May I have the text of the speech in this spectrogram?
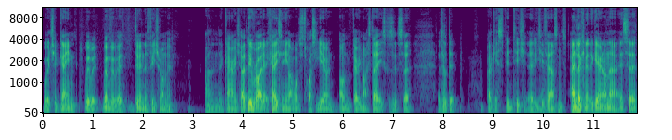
Which again, we were when we were doing the feature on the on the garage. I do ride it occasionally, like once or twice a year, and on very nice days because it's a, a little bit, I guess, vintage, early two thousands. And looking at the gearing on that, it's a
